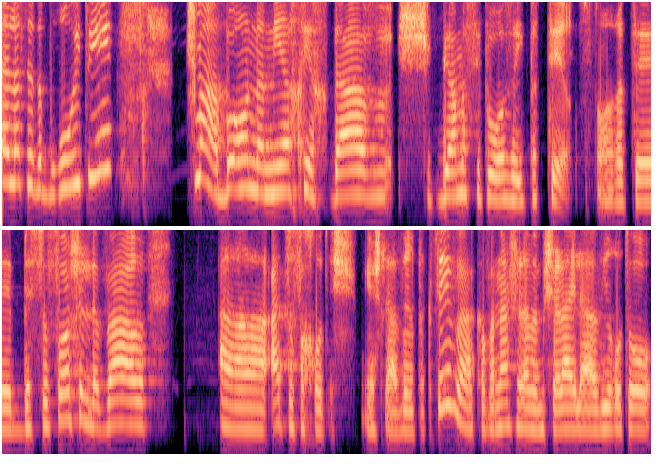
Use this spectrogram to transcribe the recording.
אלא תדברו איתי. תשמע, בואו נניח יחדיו שגם הסיפור הזה ייפתר. זאת אומרת, אה, בסופו של דבר, עד סוף החודש יש להעביר תקציב, והכוונה של הממשלה היא להעביר אותו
